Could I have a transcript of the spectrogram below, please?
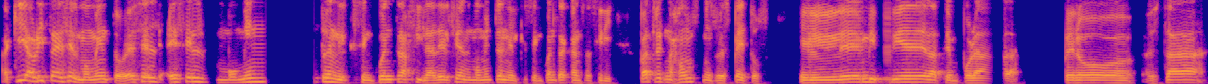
Aquí ahorita es el momento, es el, es el momento en el que se encuentra Filadelfia, en el momento en el que se encuentra Kansas City. Patrick Mahomes, mis respetos, el MVP de la temporada, pero está,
